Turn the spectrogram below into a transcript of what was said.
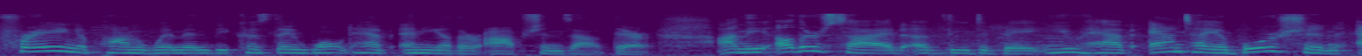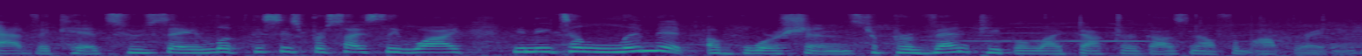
preying upon women because they won't have any other options out there. On the other side of the debate, you have anti abortion advocates who say, look, this is precisely why you need to limit abortions to prevent people like Dr. Gosnell from operating.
